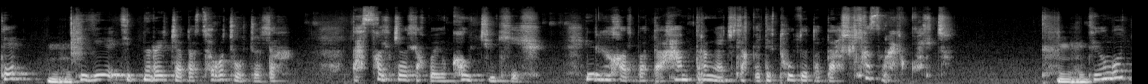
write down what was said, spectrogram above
Тэ? Тэгээ тэд нарыг ч одоо сургаж хөгжүүлэх, дасгалжуулах буюу коучинг хийх эргэх холбоотой хамтран ажиллах гэдэг төлөвлөд одоо ашиглахаас өөр аргагүй болж байгаа. Тэгэнгүүт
